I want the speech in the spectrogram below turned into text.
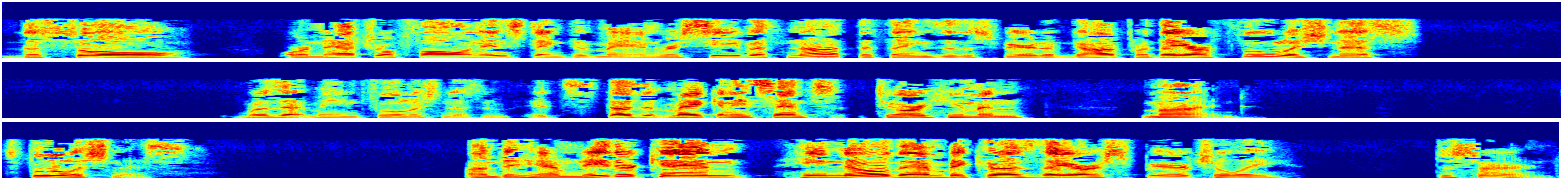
the soul or natural fallen instinct of man receiveth not the things of the Spirit of God, for they are foolishness. What does that mean, foolishness? It doesn't make any sense to our human mind. It's foolishness unto him. Neither can he know them because they are spiritually discerned.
